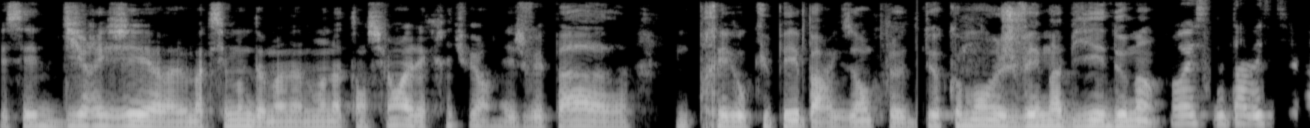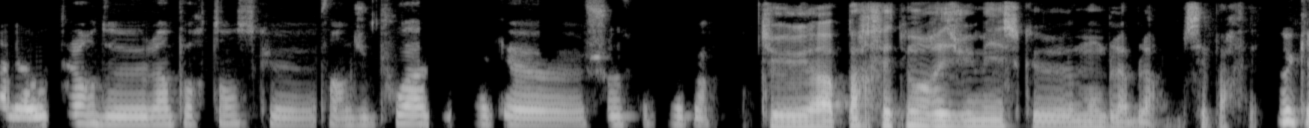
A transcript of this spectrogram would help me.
essayer de diriger euh, le maximum de mon, attention à l'écriture. Et je vais pas me préoccuper, par exemple, de comment je vais m'habiller demain. Ouais, c'est de t'investir à la hauteur de l'importance que, enfin, du poids de chaque chose pour toi, quoi. Tu as parfaitement résumé ce que mon blabla. C'est parfait. Ok,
